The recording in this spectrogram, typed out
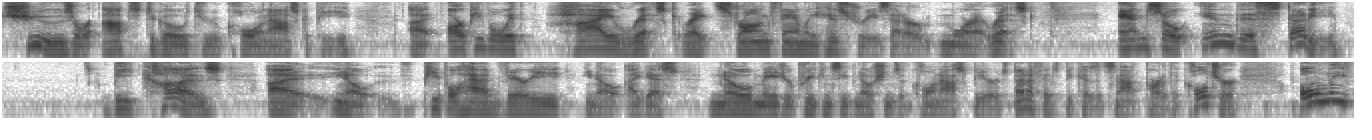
choose or opt to go through colonoscopy uh, are people with high risk, right? Strong family histories that are more at risk. And so in this study, because uh, you know, people had very, you know, I guess no major preconceived notions of colonoscopy or its benefits because it's not part of the culture. Only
